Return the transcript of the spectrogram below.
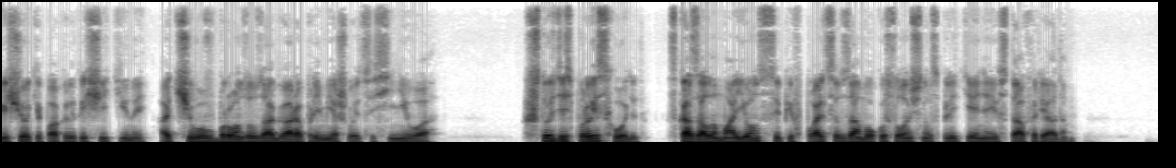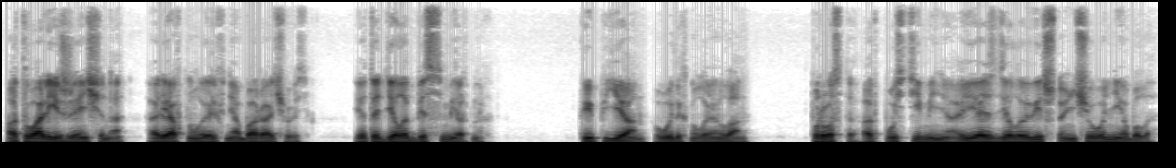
и щеки покрыты щетиной, отчего в бронзу загара примешивается синева. «Что здесь происходит?» — сказала Майон, сцепив пальцы в замок у солнечного сплетения и встав рядом. «Отвали, женщина!» — рявкнул эльф, не оборачиваясь. «Это дело бессмертных». «Ты пьян», — выдохнул Энлан. «Просто отпусти меня, и я сделаю вид, что ничего не было».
